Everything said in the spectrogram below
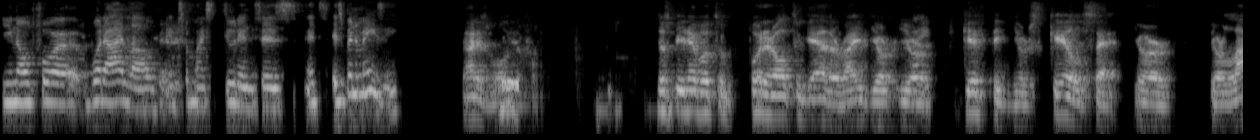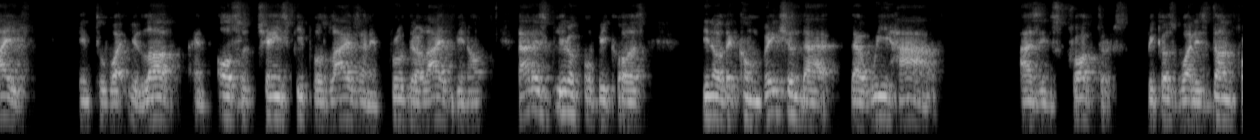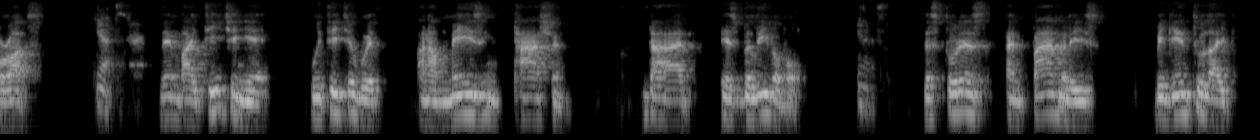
you know for what i love into my students is it's it's been amazing that is wonderful just being able to put it all together right your your right. gifting your skill set your your life into what you love and also change people's lives and improve their life you know that is beautiful because you know the conviction that that we have as instructors because what is done for us. Yes. Then by teaching it, we teach it with an amazing passion that is believable. Yes. The students and families begin to like,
